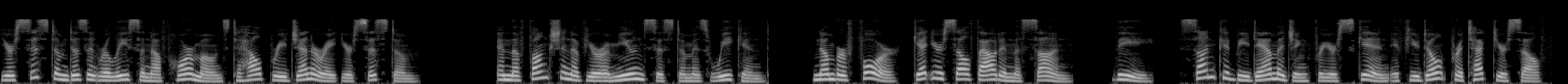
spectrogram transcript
your system doesn't release enough hormones to help regenerate your system. And the function of your immune system is weakened. Number 4. Get yourself out in the sun. The sun could be damaging for your skin if you don't protect yourself,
